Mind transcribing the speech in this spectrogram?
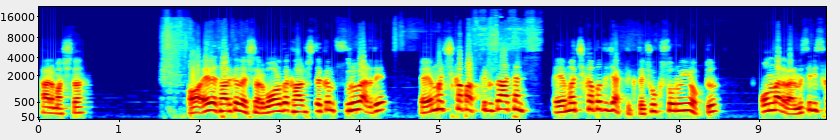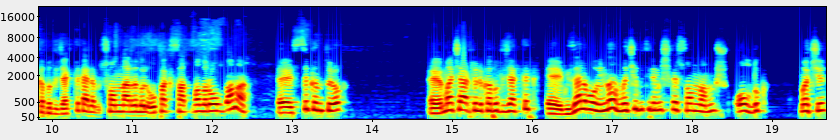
her maçta. Aa evet arkadaşlar bu arada karşı takım suru verdi. E, maçı kapattık zaten e, maçı kapatacaktık da çok sorun yoktu. Onlar vermese biz kapatacaktık. Hani sonlarda böyle ufak satmalar oldu ama e, sıkıntı yok. E, maçı her türlü kapatacaktık. E, güzel bir oyunla maçı bitirmiş ve sonlanmış olduk. Maçı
